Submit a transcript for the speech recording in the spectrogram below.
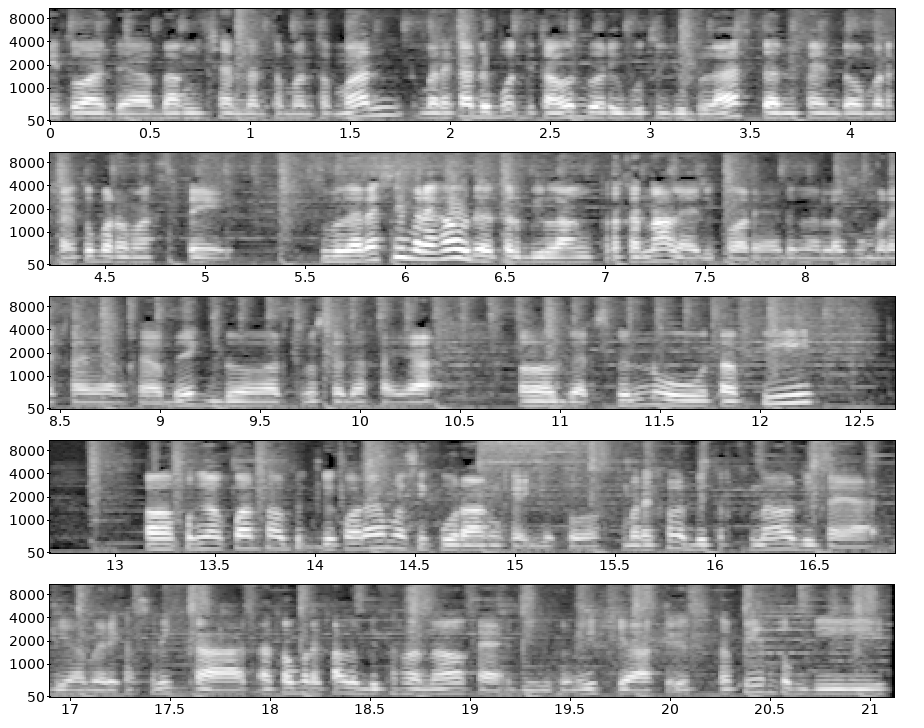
Itu ada Bang Chan dan teman-teman. Mereka debut di tahun 2017 dan fandom mereka itu bernama Stay. Sebenarnya sih mereka udah terbilang terkenal ya di Korea dengan lagu mereka yang kayak Backdoor, terus ada kayak uh, God's Menu, tapi uh, pengakuan publik di Korea masih kurang kayak gitu. Mereka lebih terkenal di kayak di Amerika Serikat atau mereka lebih terkenal kayak di Indonesia kayak gitu. Tapi untuk di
